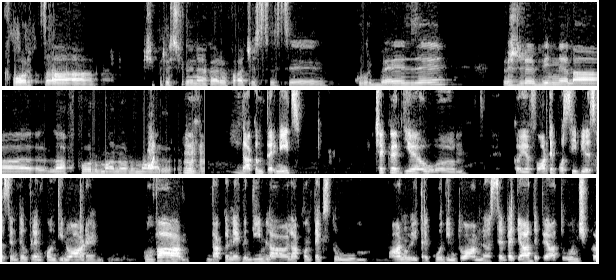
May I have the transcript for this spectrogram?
forța și presiunea care o face să se curbeze, își revine la, la forma normală. Mm-hmm. Dacă îmi permiți, ce cred eu um, că e foarte posibil să se întâmple în continuare, cumva, dacă ne gândim la, la contextul anului trecut din toamnă, se vedea de pe atunci că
